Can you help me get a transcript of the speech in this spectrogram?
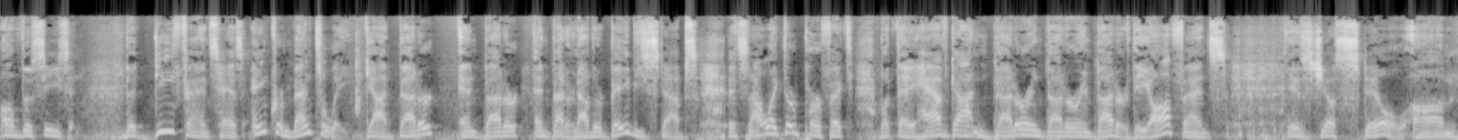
of the season. The defense has incrementally got better and better and better. Now they're baby steps. It's not like they're perfect, but they have gotten better and better and better. The offense is just still um,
